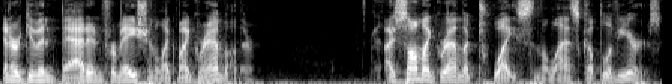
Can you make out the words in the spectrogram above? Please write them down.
and are given bad information, like my grandmother. I saw my grandma twice in the last couple of years.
